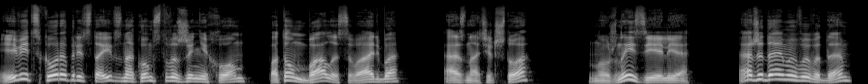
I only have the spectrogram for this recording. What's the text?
И ведь скоро предстоит знакомство с женихом, потом бал и свадьба. А значит что? Нужны зелья. Ожидаемый вывод, да?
